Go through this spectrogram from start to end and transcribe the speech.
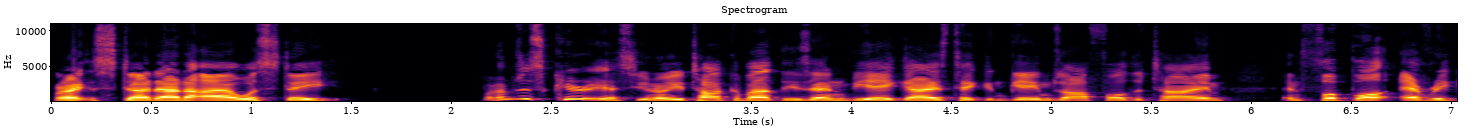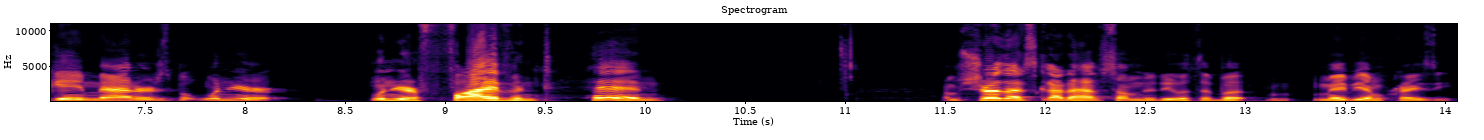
right? Stud out of Iowa State. But I'm just curious. You know, you talk about these NBA guys taking games off all the time, and football every game matters. But when you're when you're five and ten, I'm sure that's got to have something to do with it, but maybe I'm crazy.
